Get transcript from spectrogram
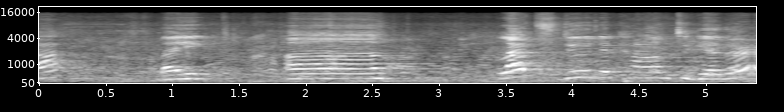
啊，拜，呃 let's do the count together.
